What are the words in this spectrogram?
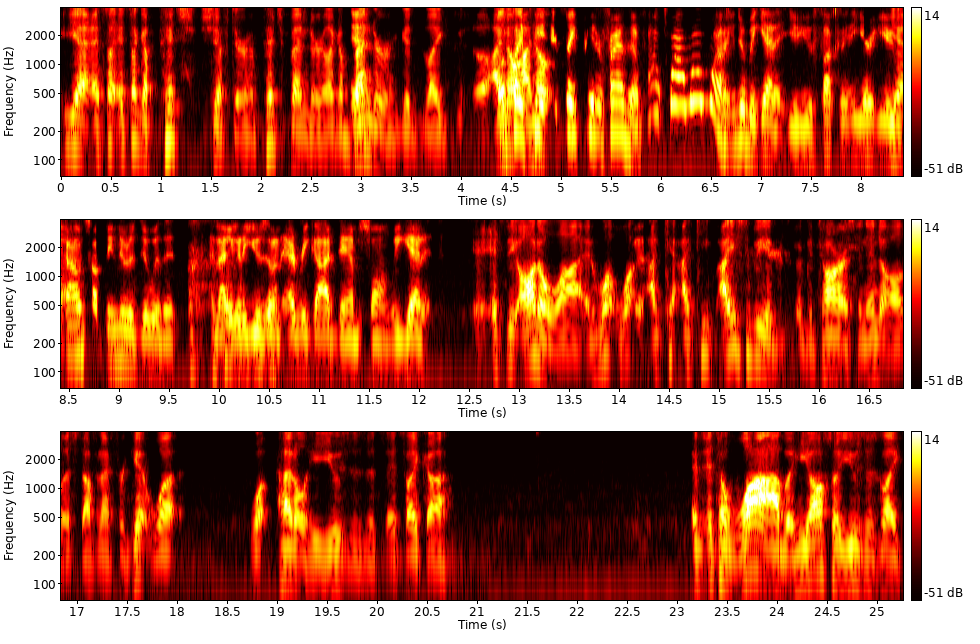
yeah it's like it's like a pitch shifter a pitch bender like a Yeah. bender like uh, Well, I know like I know it's like Peter Frampton. Wow, wow, wow, wow. Dude, we get it. You you fucking you you Yeah. found something new to do with it, and now you're gonna use it on every goddamn song. We get it. it's the auto wah and what what I I keep I used to be a, a guitarist and into all this stuff and I forget what what pedal he uses it's it's like a it's a wah but he also uses like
